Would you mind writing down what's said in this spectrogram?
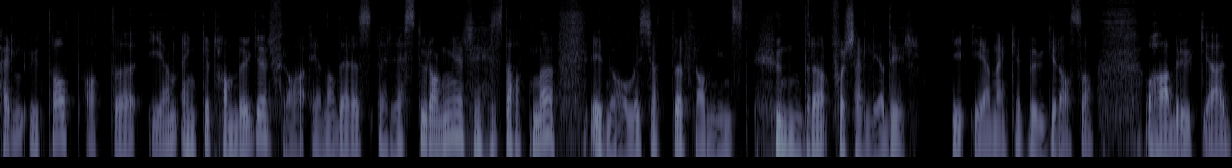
selv uttalt at én eh, enkelt hamburger fra en av deres restauranter i statene inneholder kjøttet fra minst 100 forskjellige dyr i én enkelt burger, altså. Og her bruker jeg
